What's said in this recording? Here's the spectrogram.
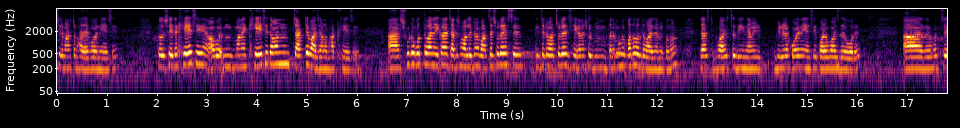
সেই মাছটা ভাজা করে নিয়েছে। তো সেটা খেয়েছি মানে খেয়েছি তখন চারটে বাজে আমরা ভাত খেয়েছি। আর শুরু করতে পারিনি এখানে চারটে সময় অলরেডি আমার বাচ্চা চলে এসেছে, তিন চারটে বাচ্চা চলে এসেছে, সেখানে তাদের মুখে কথা বলতে পারিনি আমি কোনো। জাস্ট ভয়েসটা দিইনি, আমি ভিডিওটা করে নিয়েছি, পরে ভয়েস দেবো বলে। আর হচ্ছে,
